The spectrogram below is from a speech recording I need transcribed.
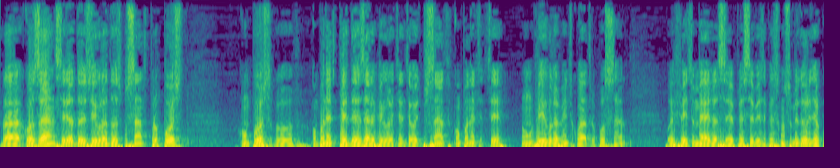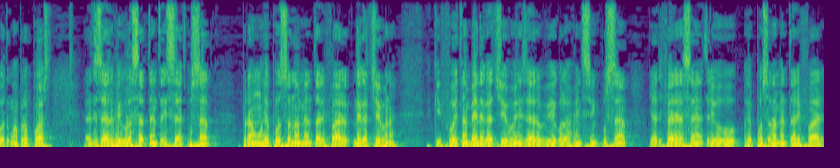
para COSERN seria 2,12%, proposto, composto por componente PD 0,88%, componente T 1,24%. O efeito médio a ser percebido pelos consumidores, de acordo com a proposta, é de 0,77% para um reposicionamento tarifário negativo, né? que foi também negativo em 0,25%, e a diferença entre o reposicionamento tarifário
